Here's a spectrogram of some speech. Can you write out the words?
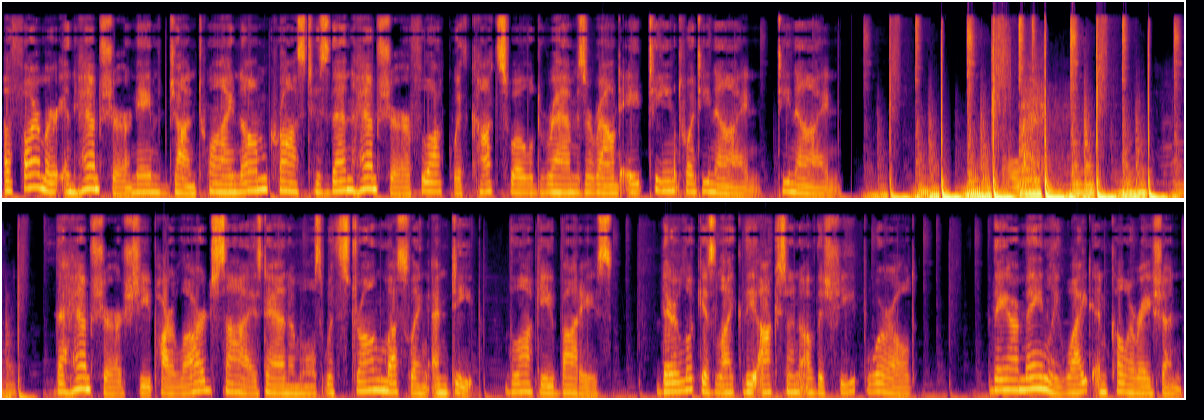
A farmer in Hampshire named John Twynham crossed his then Hampshire flock with Cotswold rams around 1829. The Hampshire sheep are large-sized animals with strong muscling and deep, blocky bodies. Their look is like the oxen of the sheep world. They are mainly white in coloration.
